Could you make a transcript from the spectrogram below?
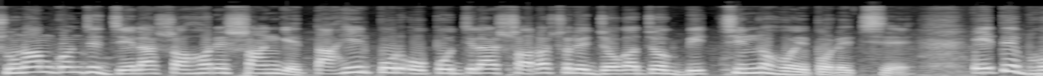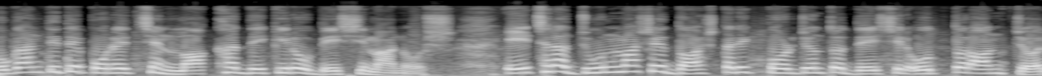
সুনামগঞ্জ জেলা শহরের সঙ্গে তাহিরপুর উপজেলার সরাসরি যোগাযোগ বিচ্ছিন্ন হয়ে পড়েছে। এতে ভোগান্তিতে পড়েছেন লক্ষাধিকেরও বেশি মানুষ। এছাড়া জুন মাসের দশ তারিখ পর্যন্ত দেশের উত্তর অঞ্চল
